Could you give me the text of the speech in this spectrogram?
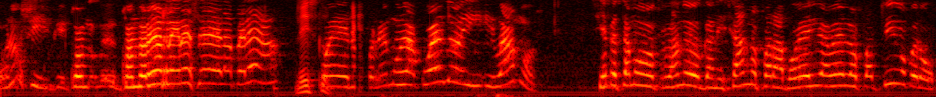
bueno, sí, cuando, cuando regrese de la pelea, pues nos ponemos de acuerdo y, y vamos. Siempre estamos tratando de organizarnos para poder ir a ver los partidos, pero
